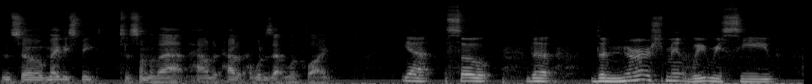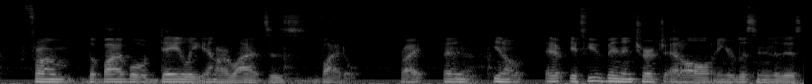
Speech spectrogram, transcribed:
And so maybe speak to some of that. How, do, how do, what does that look like? Yeah. So the the nourishment we receive from the Bible daily in our lives is vital, right? And Yeah. you know, if, if you've been in church at all and you're listening to this,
